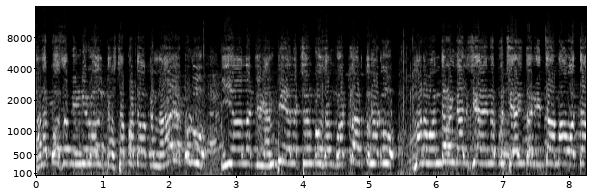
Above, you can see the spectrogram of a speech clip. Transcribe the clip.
మన కోసం ఇన్ని రోజులు కష్టపడ్డ ఒక నాయకుడు ఇవాళ ఎంపీ ఎలక్షన్ కోసం కొట్లాడుతున్నాడు. మనం అందరం కలిసి ఆయనకు చేయితో నిద్దామా వద్దా?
